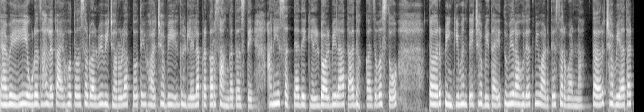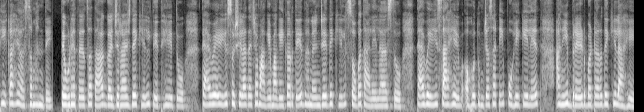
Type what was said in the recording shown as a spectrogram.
त्यावेळी एवढं झालं काय होतं असं डॉल्बी विचारू लागतो तेव्हा छबी घडलेला प्रकार सांगत असते. आणि सत्या देखील डॉल्बीला आता धक्काच बसतो. तर पिंकी म्हणते छबीताई तुम्ही राहू द्यात मी वाढते सर्वांना. तर छबी आता ठीक आहे असं म्हणते. तेवढ्यातच आता गजराज देखील तेथे येतो. त्यावेळी सुशीला त्याच्यामागे मागे करते धनंजय देखील सोबत आलेला असतो. त्यावेळी साहेब अहो तुमच्यासाठी पोहे केलेत आणि ब्रेड बटर देखील आहे.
